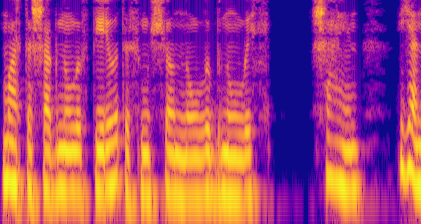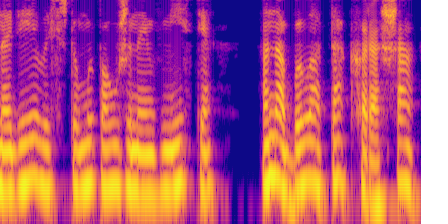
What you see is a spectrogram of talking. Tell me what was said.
Марта шагнула вперед и смущенно улыбнулась. «Шайн, я надеялась, что мы поужинаем вместе. Она была так хороша,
